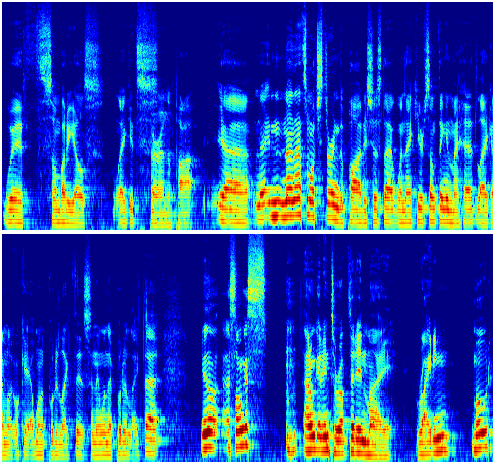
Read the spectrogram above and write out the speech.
with somebody else. Like it's Stir in the pot. yeah, no, not so much stirring the pot. It's just that when I hear something in my head, like I'm like, okay, I want to put it like this, and then when I put it like that, you know, as long as I don't get interrupted in my writing mode,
